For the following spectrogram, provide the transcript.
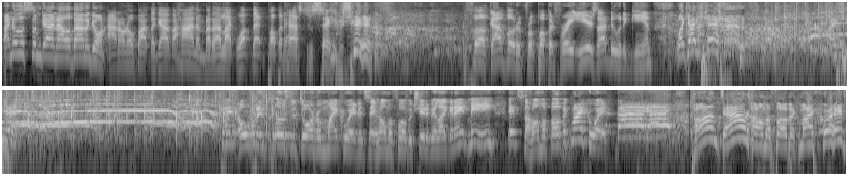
I know there's some guy in Alabama going, I don't know about the guy behind him, but I like what that puppet has to say. Shit. Fuck, I voted for a puppet for eight years. I'd do it again. Like, I can't. I can't open and close the door of a microwave and say homophobic shit. It'd be like, it ain't me, it's the homophobic microwave. Faggot! Calm down, homophobic microwave.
